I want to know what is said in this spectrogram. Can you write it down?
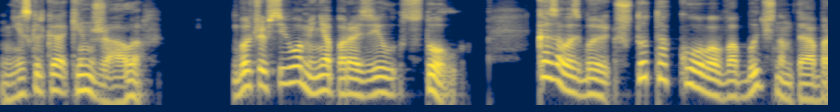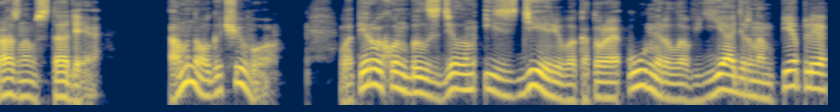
несколько кинжалов. Больше всего меня поразил стол. Казалось бы, что такого в обычном Т-образном столе? А много чего. Во-первых, он был сделан из дерева, которое умерло в ядерном пепле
